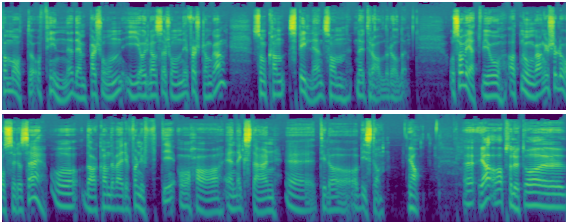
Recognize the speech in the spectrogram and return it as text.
på en måte å finne den personen i organisasjonen i første omgang som kan spille en sånn nøytral rolle. Og så vet vi jo at noen ganger så låser det seg, og da kan det være fornuftig å ha en ekstern eh, til å, å, bistå. Ja. Eh, ja, absolutt. Og eh,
